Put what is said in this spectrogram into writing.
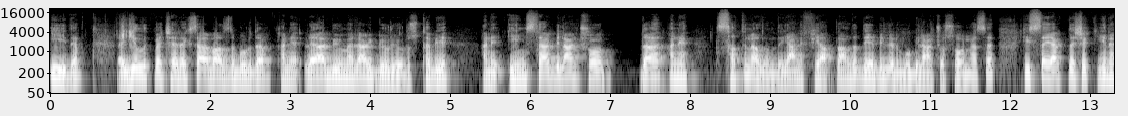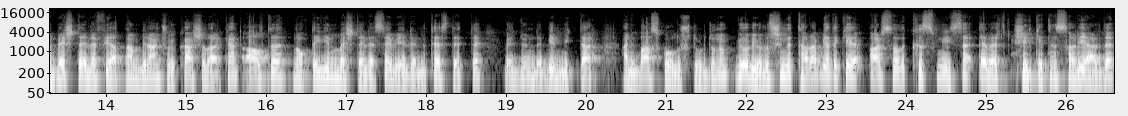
iyiydi. E, yıllık ve çeyreksel bazda burada hani reel büyümeler görüyoruz. Tabii hani iyimser bilançoda hani satın alındı yani fiyatlandı diyebilirim bu bilanço sonrası. Hisse yaklaşık yine 5 TL fiyattan bilançoyu karşılarken 6.25 TL seviyelerini test etti ve dün de bir miktar hani baskı oluşturduğunu görüyoruz. Şimdi Tarabya'daki arsalık kısmı ise evet şirketin Sarıyer'de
